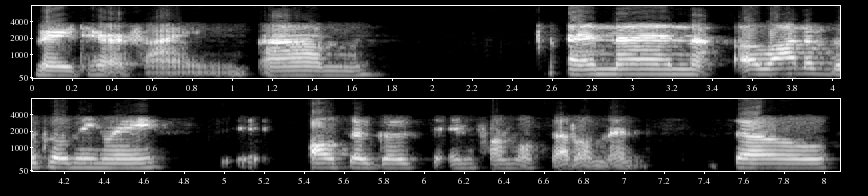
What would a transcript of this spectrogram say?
very terrifying. Um, and then a lot of the clothing waste also goes to informal settlements. So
